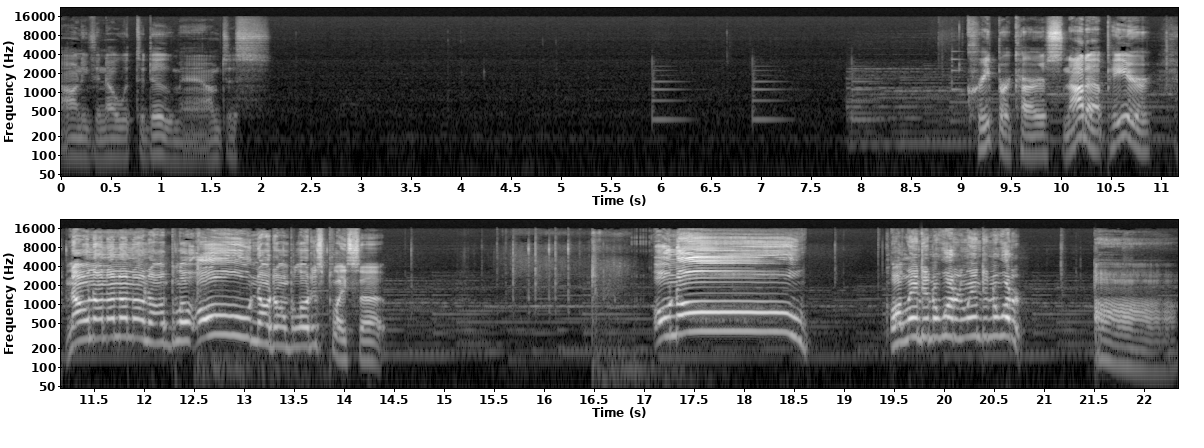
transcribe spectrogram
I don't even know what to do, man. I'm just Creeper curse, not up here. No, no, no, no, no, don't blow. Oh, no, don't blow this place up. Oh, no! Oh, land in the water, land in the water. Oh.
